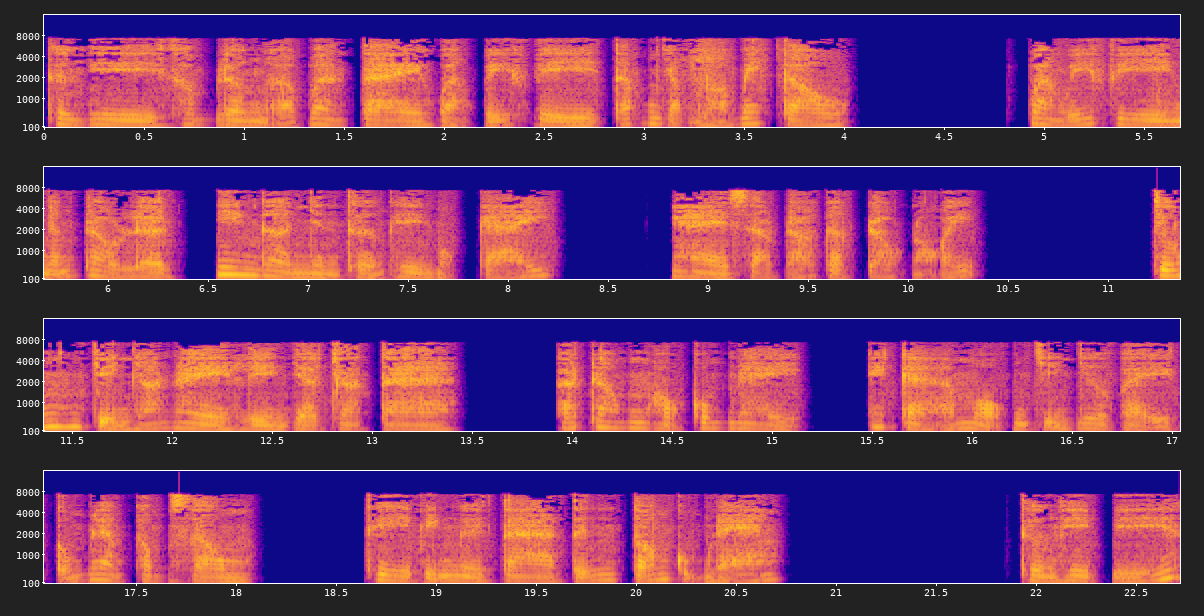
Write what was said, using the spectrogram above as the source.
Thường Hy không lần ở bên tay Hoàng Quý Phi tấm giọng nói mấy câu. Hoàng Quý Phi ngẩng đầu lên, nghi ngờ nhìn Thường Hy một cái. Ngài sau đó gật đầu nói. Chúng chuyện nhỏ này liền giao cho ta. Ở trong hậu cung này, ngay cả một chuyện như vậy cũng làm không xong, thì bị người ta tính toán cũng đáng. Thường Hy biết,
